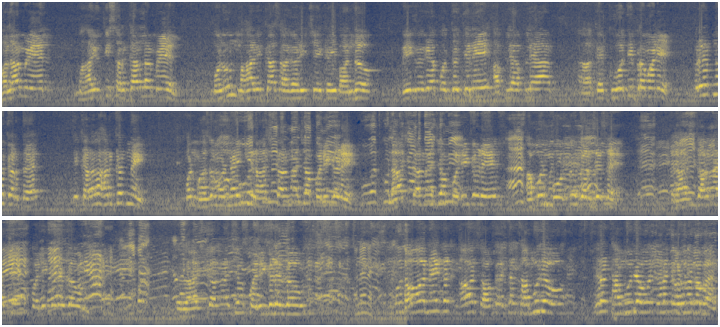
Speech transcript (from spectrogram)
मला मिळेल महायुती सरकारला मिळेल. म्हणून महाविकास आघाडीचे काही बांधव वेगवेगळ्या पद्धतीने आपल्या आपल्या काही कुवतीप्रमाणे प्रयत्न करतायत. ते करायला हरकत नाही. पण माझं म्हणणं आहे की राजकारणाच्या? पलीकडे राजकारणाच्या? पलीकडे हा? आपण बोलणं गरजेचं आहे. राजकारणाच्या पलीकडे जाऊन राजकारणाच्या पलीकडे जाऊन हो नाही. तर त्याला थांबू द्या हो. त्याला थांबू द्या हो त्याला काढू नका बाहेर.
